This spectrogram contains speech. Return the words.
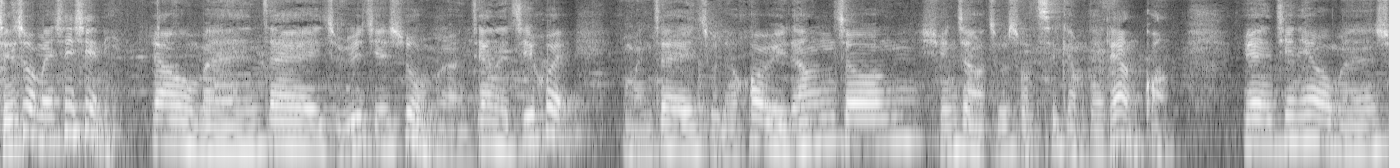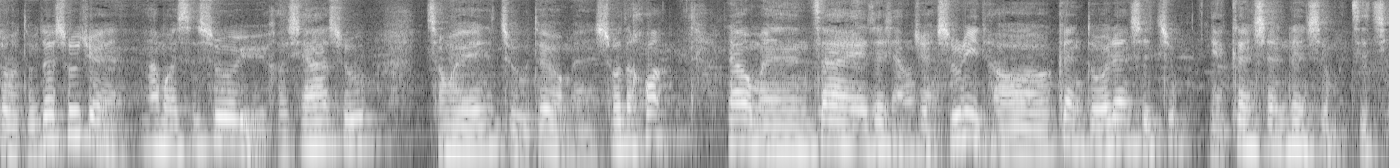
所以说，我们谢谢你，让我们在主日结束，我们有这样的机会，我们在主的话语当中寻找主所赐给我们的亮光。愿今天我们所读的书卷《阿摩斯书》与《何西阿书》，成为主对我们说的话，让我们在这两卷书里头更多认识主，也更深认识我们自己。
